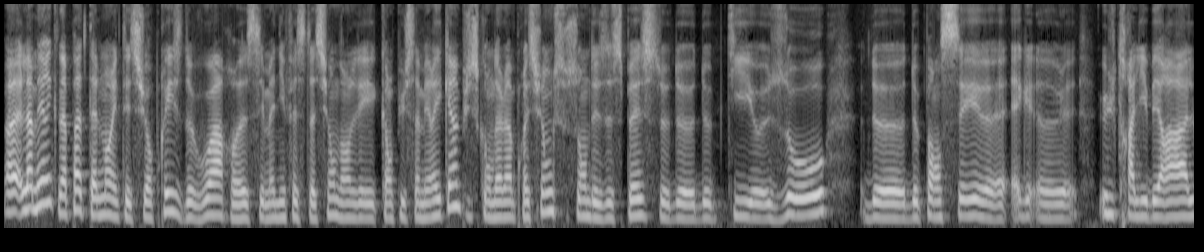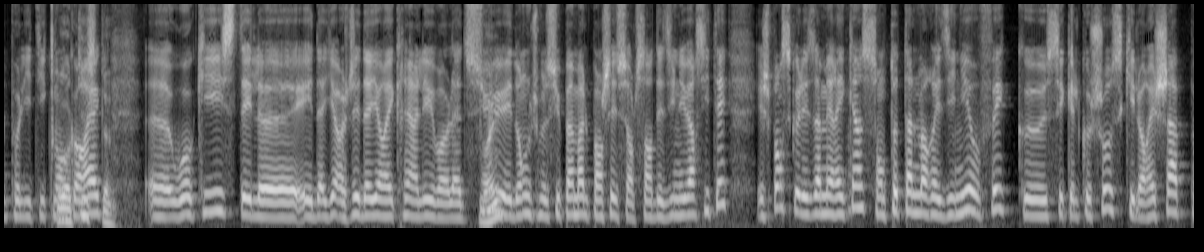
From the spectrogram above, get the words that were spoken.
Bah, L'Amérique n'a pas tellement été surprise de voir euh, ces manifestations dans les campus américains, puisqu'on a l'impression que ce sont des espèces de, petits euh, zoos de, pensée euh, ultralibérale, politiquement correcte, wokiste. Et, d'ailleurs, j'ai d'ailleurs écrit un livre là-dessus, et donc je me suis pas mal penché sur le sort des universités. Et je pense que les Américains sont totalement résignés au fait que c'est quelque chose qui leur échappe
